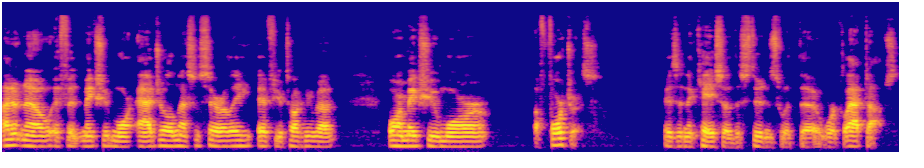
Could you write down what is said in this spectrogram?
I don't know if it makes you more agile necessarily, if you're talking about, or makes you more a fortress, as in the case of the students with the work laptops.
